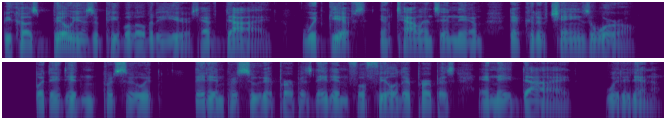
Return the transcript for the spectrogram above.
Because billions of people over the years have died with gifts and talents in them that could have changed the world, but they didn't pursue it they didn't pursue their purpose. They didn't fulfill their purpose and they died with it in them.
